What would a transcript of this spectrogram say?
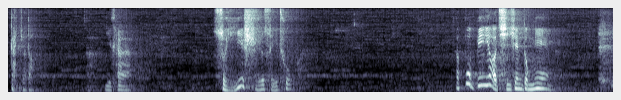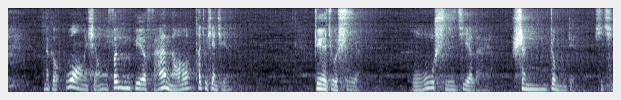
感觉到。啊，你看，随时随处，啊，不必要起心动念，那个妄想、分别、烦恼，它就现前。这就是无始劫来。深重的习气，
